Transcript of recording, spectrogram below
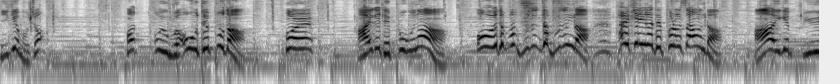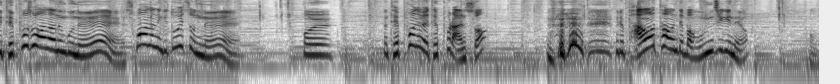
이게 뭐죠? 어, 어 이거 뭐야? 오 대포다. 헐. 아 이게 대포구나. 어 대포 부순다 부순다. 발키리가 대포랑 싸운다. 아 이게 이게 대포 소환하는 거네. 소환하는 게 또 있었네. 헐. 대포는 왜 대포를 안 쏴? 그리고 방어 타운데 막 움직이네요. 어.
